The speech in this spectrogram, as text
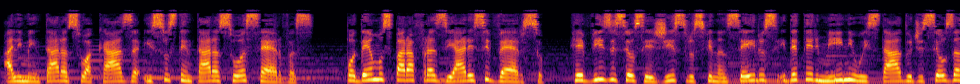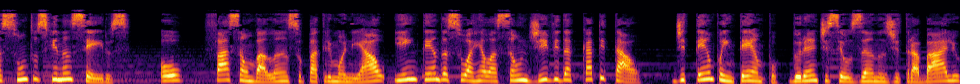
alimentar a sua casa e sustentar as suas servas. Podemos parafrasear esse verso: Revise seus registros financeiros e determine o estado de seus assuntos financeiros. Ou, faça um balanço patrimonial e entenda sua relação dívida-capital. De tempo em tempo, durante seus anos de trabalho,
